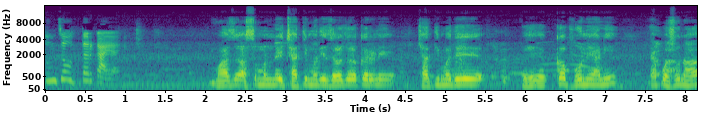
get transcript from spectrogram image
तुमचं उत्तर काय आहे? माझं असं म्हणणं आहे छातीमध्ये जळजळ करणे छातीमध्ये हे कफ होणे आणि यापासून हा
